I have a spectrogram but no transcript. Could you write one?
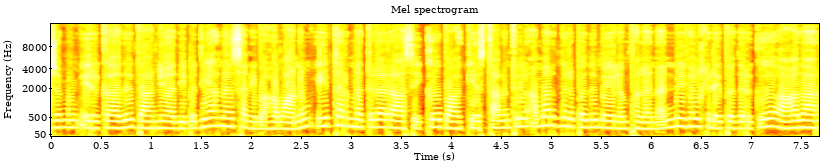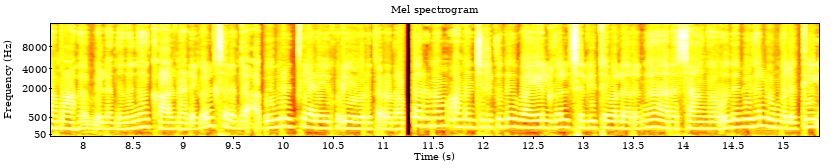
பஞ்சமும் இருக்காது. தானியாதிபதியான சனி பகவானும் இத்தருணத்தில் ராசிக்கு பாக்கியஸ்தானத்தில் அமர்ந்திருப்பது மேலும் பல நன்மைகள் கிடைப்பதற்கு ஆதாரமாக விளங்குதுங்க. கால்நடைகள் சிறந்த அபிவிருத்தி அடையக்கூடிய ஒரு தருணம். தருணம் அமைஞ்சிருக்குது. வயல்கள் செழித்து வளருங்க. அரசாங்க உதவிகள் உங்களுக்கு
